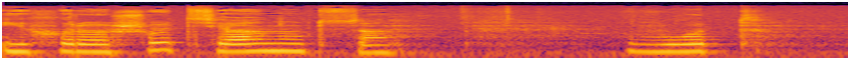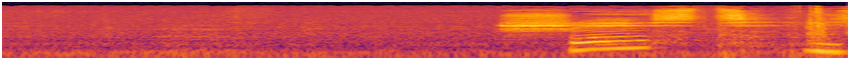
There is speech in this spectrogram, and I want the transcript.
и хорошо тянутся. Вот 6 и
